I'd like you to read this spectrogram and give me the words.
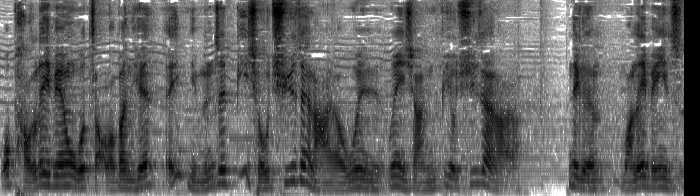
我跑那边，我找了半天，哎，你们这壁球区在哪呀？问问一下，你们壁球区在哪啊？那个人往那边一指，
